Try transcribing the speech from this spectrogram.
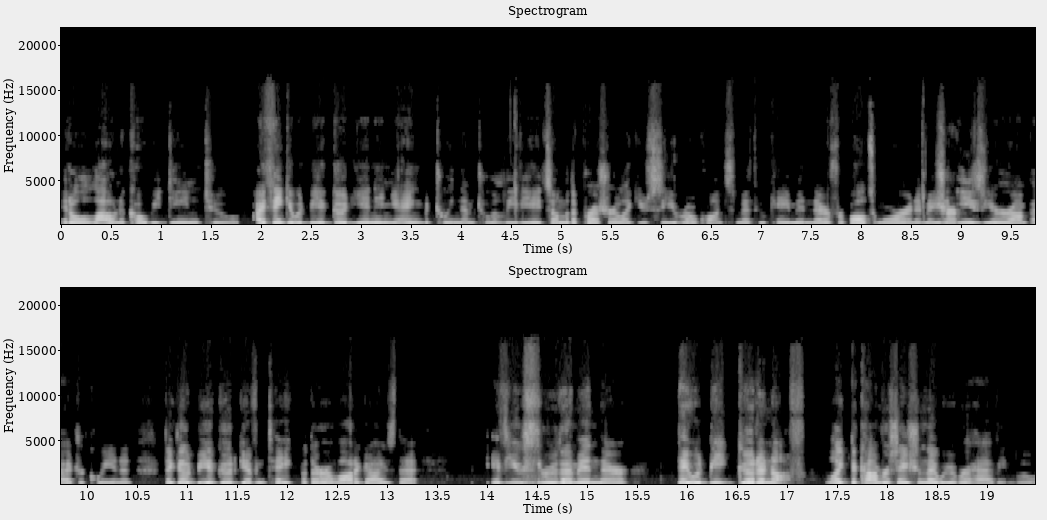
it'll allow Nakobe Dean to. I think it would be a good yin and yang between them to alleviate some of the pressure, like you see Roquan Smith, who came in there for Baltimore, and it made sure. it easier on Patrick Queen. And I think that would be a good give and take. But there are a lot of guys that, if you threw them in there, they would be good enough. Like the conversation that we were having, Lou,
